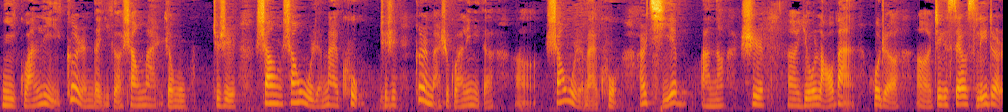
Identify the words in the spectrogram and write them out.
你管理个人的一个商脉人物，就是商商务人脉库，就是个人版是管理你的呃商务人脉库，而企业版呢是呃由老板或者呃这个 sales leader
